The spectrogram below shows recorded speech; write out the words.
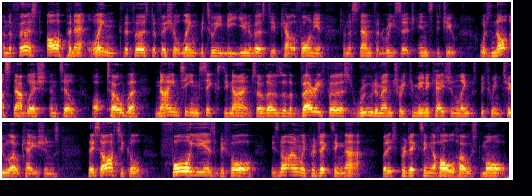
And the first ARPANET link, the first official link between the University of California and the Stanford Research Institute, was not established until October 1969. So those are the very first rudimentary communication links between two locations. This article, four years before, is not only predicting that, but it's predicting a whole host more.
